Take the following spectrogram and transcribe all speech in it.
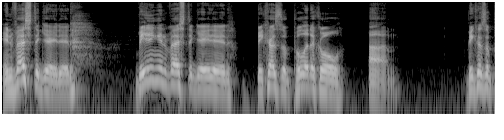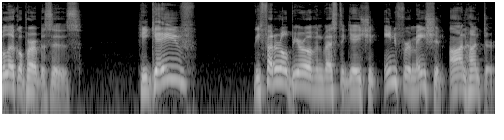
investigated, being investigated because of political um, because of political purposes he gave the Federal Bureau of Investigation information on Hunter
